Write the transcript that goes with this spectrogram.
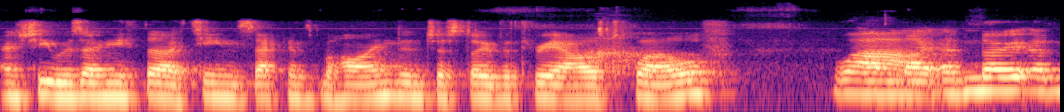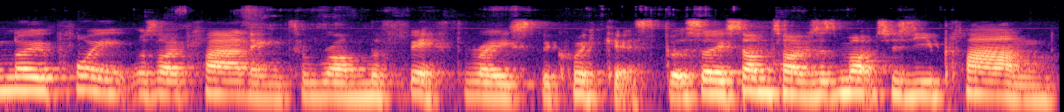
and she was only 13 seconds behind and just over three hours 12. Wow. And like at no at no point was I planning to run the fifth race the quickest. But so sometimes as much as you plan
